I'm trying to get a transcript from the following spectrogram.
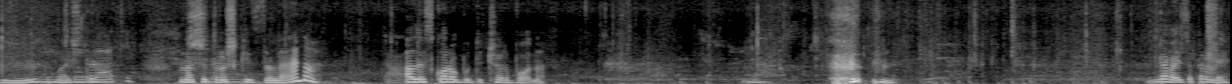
Її бачите? рвати. Вона ще трошки зелена, але скоро буде червона. Давай, заправляй.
